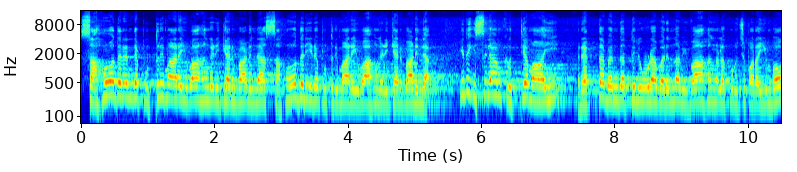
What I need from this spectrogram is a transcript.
സഹോദരന്റെ പുത്രിമാരെ വിവാഹം കഴിക്കാൻ പാടില്ല സഹോദരിയുടെ പുത്രിമാരെ വിവാഹം കഴിക്കാൻ പാടില്ല. ഇത് ഇസ്ലാം കൃത്യമായി രക്തബന്ധത്തിലൂടെ വരുന്ന വിവാഹങ്ങളെക്കുറിച്ച് പറയുമ്പോൾ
